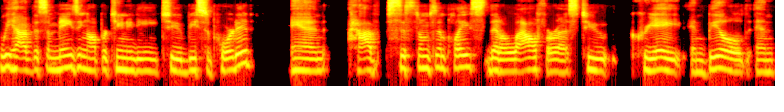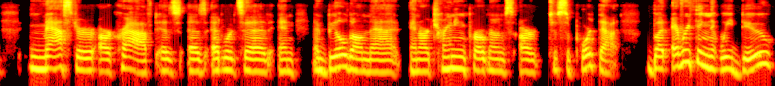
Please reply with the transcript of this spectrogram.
we have this amazing opportunity to be supported and have systems in place that allow for us to create and build and master our craft as as edward said and and build on that. And our training programs are to support that. But everything that we do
